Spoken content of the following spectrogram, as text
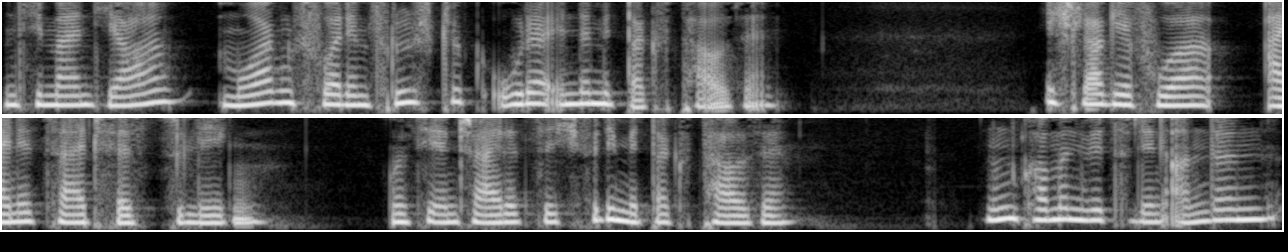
Und sie meint ja, morgens vor dem Frühstück oder in der Mittagspause. Ich schlage ihr vor, eine Zeit festzulegen. Und sie entscheidet sich für die Mittagspause. Nun kommen wir zu den anderen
